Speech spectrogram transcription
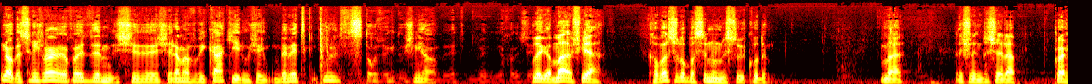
לא, בסופו של דבר יכול להיות שזה שאלה מבריקה, כאילו, שבאמת, כאילו, סטור שיגידו שנייה. באמת, רגע, מה, שנייה, חבל שלא עשינו ניסוי קודם. מה? יש לי את השאלה. כן.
